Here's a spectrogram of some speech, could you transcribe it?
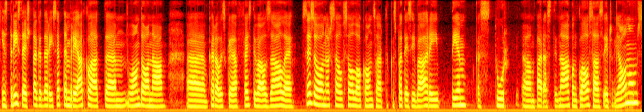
Es drīkstēšu tagad arī septembrī atklāt um, Londonā uh, Karaliskajā festivāla zālē sezonu ar savu solo koncertu, kas patiesībā arī tiem, kas tur um, parasti nāk un klausās, ir jaunums,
